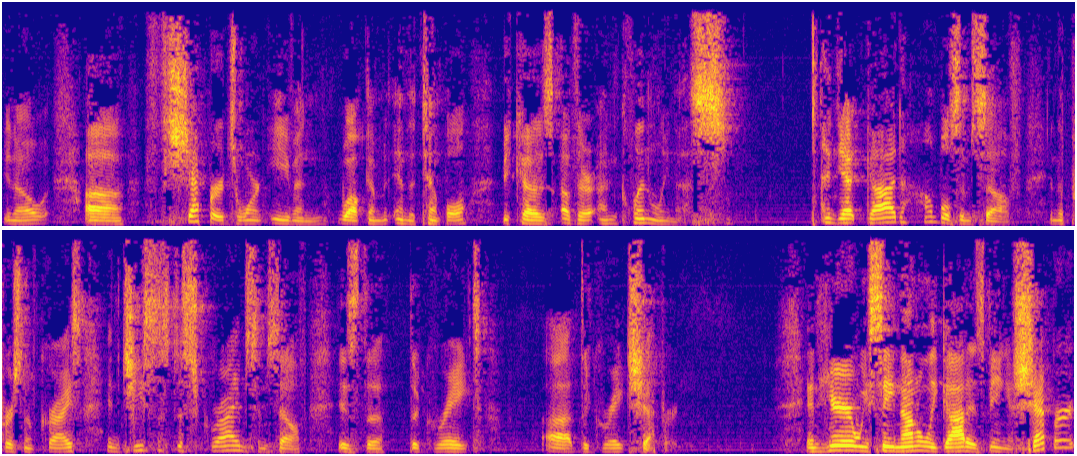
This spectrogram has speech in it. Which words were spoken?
You know, uh, shepherds weren't even welcome in the temple because of their uncleanliness. And yet God humbles himself in the person of Christ, and Jesus describes himself as the, the great uh, the great shepherd. And here we see not only God as being a shepherd,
